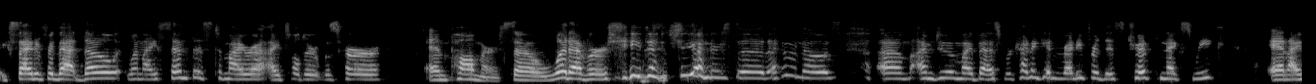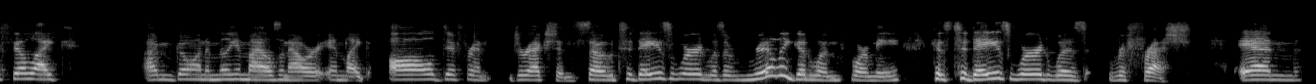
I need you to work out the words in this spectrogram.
excited for that. Though, when I sent this to Myra, I told her it was her and Palmer. So whatever she did, she understood. Who knows? Um, I'm doing my best. We're kind of getting ready for this trip next week, and I feel like I'm going a million miles an hour in like all different directions. So today's word was a really good one for me because today's word was refresh, and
